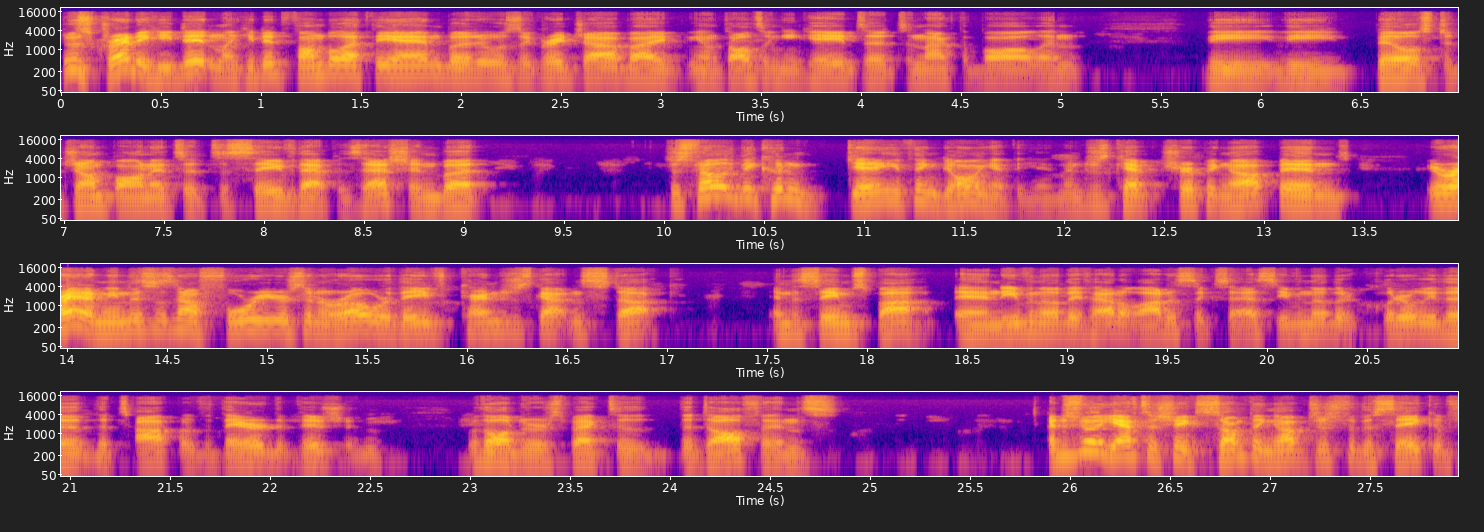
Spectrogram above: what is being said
to his credit, he didn't. Like he did fumble at the end, but it was a great job by you know Dalton Kincaid to, to knock the ball and the the Bills to jump on it to, to save that possession. But just felt like they couldn't get anything going at the end and just kept tripping up. And you're right. I mean, this is now four years in a row where they've kind of just gotten stuck in the same spot. And even though they've had a lot of success, even though they're clearly the the top of their division, with all due respect to the Dolphins, I just feel you have to shake something up just for the sake of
